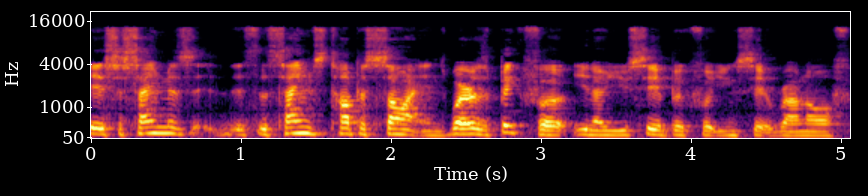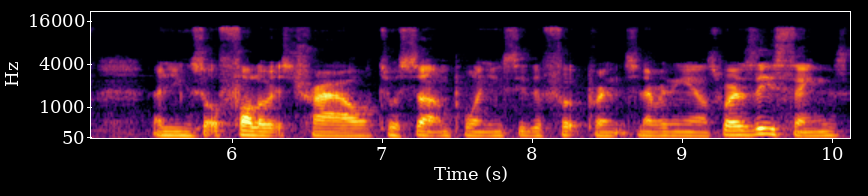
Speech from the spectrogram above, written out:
it's the same as it's the same type of sightings. Whereas Bigfoot, you know, you see a Bigfoot, you can see it run off, and you can sort of follow its trail to a certain point. You see the footprints and everything else. Whereas these things,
